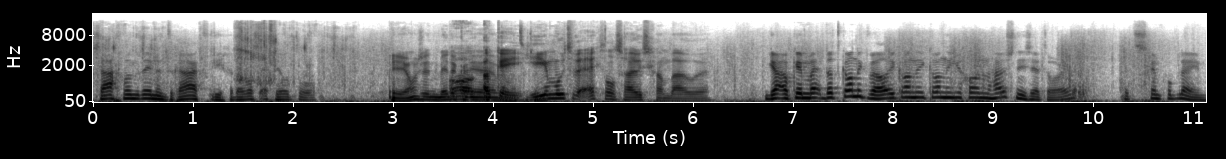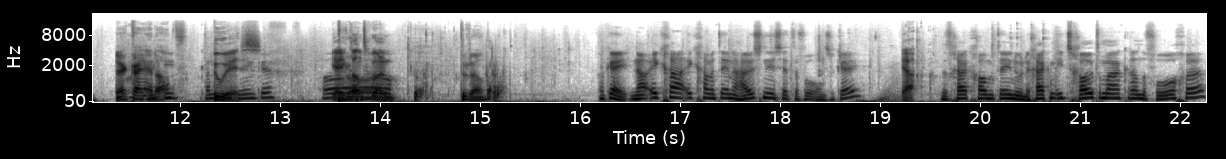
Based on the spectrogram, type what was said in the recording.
zagen we meteen een draak vliegen. Dat was echt heel tof. Hier jongens, in het midden Oh, kan Oké, je... water hier moeten we echt ons huis gaan bouwen. Ja, oké, maar dat kan ik wel. Ik kan, ik kan hier gewoon een huis neerzetten hoor. Dat is geen probleem. Ja, kan je dat? niet- kan Doe eens. drinken? Ja, je kan het Oh. gewoon- Doe dan. Oké, nou ik ga, ik ga meteen een huis neerzetten voor ons, oké? Ja. Dat ga ik gewoon meteen doen. Dan ga ik hem iets groter maken dan de vorige.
